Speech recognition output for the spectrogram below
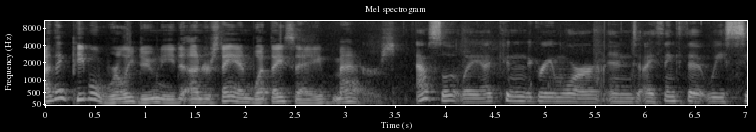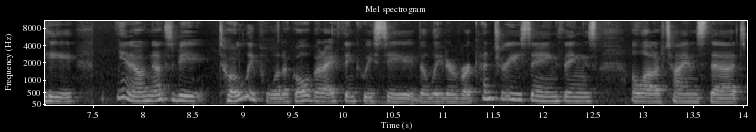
I think people really do need to understand what they say matters. Absolutely. I couldn't agree more. And I think that we see, you know, not to be totally political, but I think we see the leader of our country saying things a lot of times that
